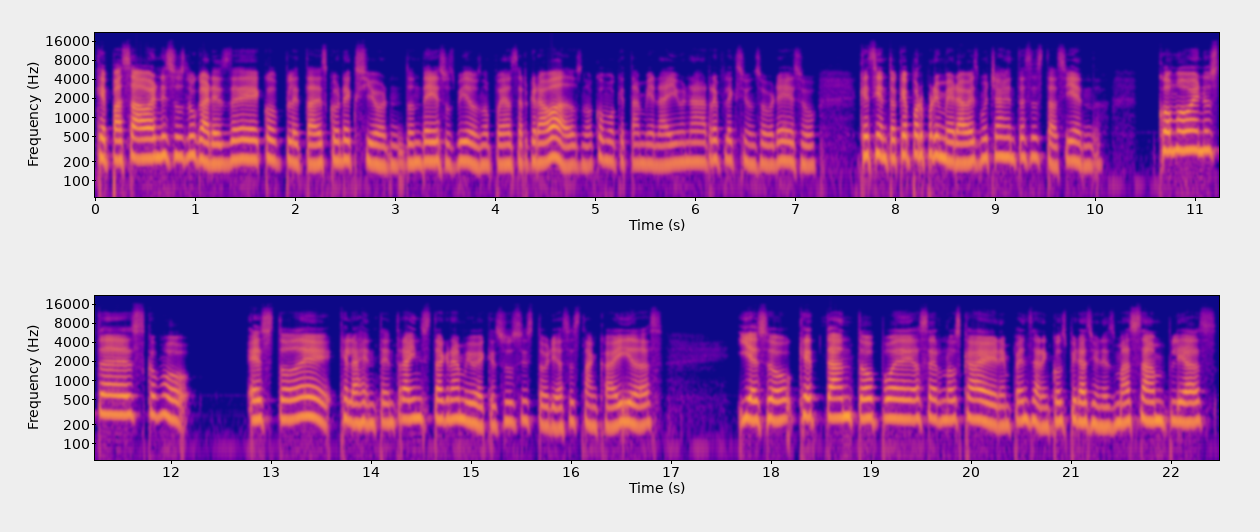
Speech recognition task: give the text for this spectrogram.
que pasaba en esos lugares de completa desconexión, donde esos videos no pueden ser grabados, ¿no? Como que también hay una reflexión sobre eso, que siento que por primera vez mucha gente se está haciendo. ¿Cómo ven ustedes como esto de que la gente entra a Instagram y ve que sus historias están caídas? Y eso, ¿qué tanto puede hacernos caer en pensar en conspiraciones más amplias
